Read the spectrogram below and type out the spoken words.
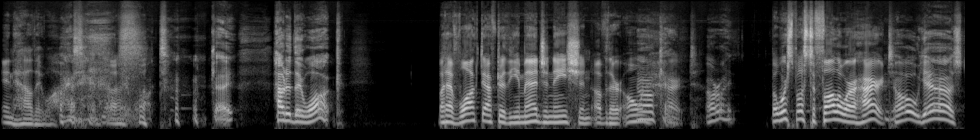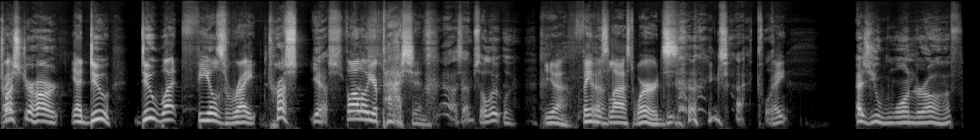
in how they walked. How they walked. okay. How did they walk? but have walked after the imagination of their own Okay. heart. All right. But we're supposed to follow our heart. Oh yes. Trust your heart. Yeah, do do what feels right. Trust. Yes. Follow your passion. Yes. Absolutely. Yeah, famous last words, exactly. right? As you wander off.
